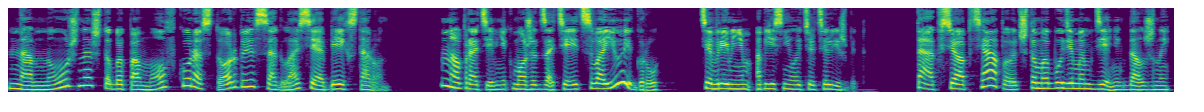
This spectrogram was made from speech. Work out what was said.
Нам нужно, чтобы помолвку расторгли с согласия обеих сторон. Но противник может затеять свою игру, тем временем объяснила тетя Лишбет. Так все обтяпают, что мы будем им денег должны.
